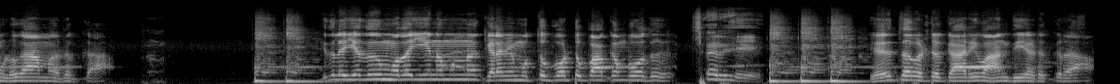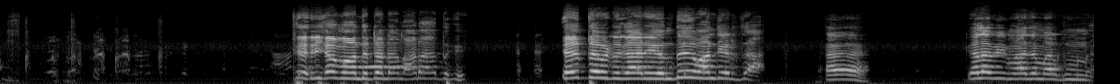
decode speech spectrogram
முழுகாம இருக்கா. இதுல எது முதையினம்னு கிளவி முத்து போட்டு பார்க்கும்போது சரி. எழுத்த வெட்டுக்காரி வாந்தி எடுக்கிறா. தெரியாம வந்துட்டேன்டா நாடகத்துக்கு. எடுத்த வீட்டுக்காரி வந்து வாந்தி எடுத்தா. கிளவி மாசமா இருக்கும்னு.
